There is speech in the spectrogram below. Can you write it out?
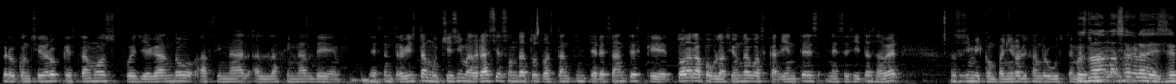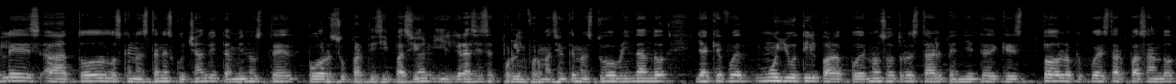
pero considero que estamos pues llegando a final a la final de, de, esta entrevista. Muchísimas gracias, son datos bastante interesantes que toda la población de Aguascalientes necesita saber. No sé si mi compañero Alejandro gusta. Pues nada más agradecerles a todos los que nos están escuchando y también a usted por su participación y gracias por la información que nos estuvo brindando, ya que fue muy útil para poder nosotros estar al pendiente de qué es todo lo que puede estar pasando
